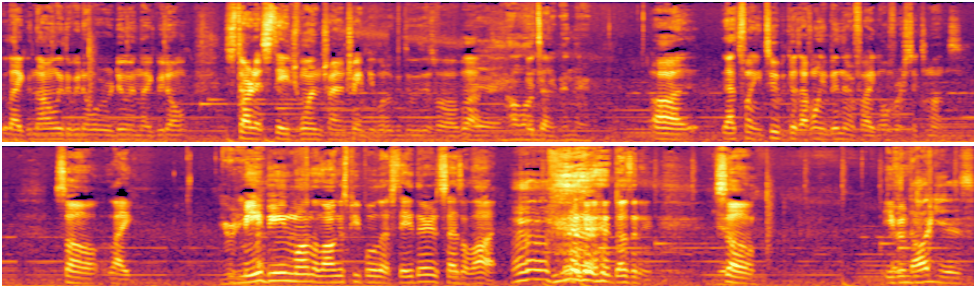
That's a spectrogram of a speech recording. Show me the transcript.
like, not only do we know what we're doing, like, we don't start at stage one trying to train people to do this, blah blah blah. Yeah. how long It's have a- you been there? Uh, that's funny too because I've only been there for like over six months. So like me being one of the longest people that stayed there, it says a lot, doesn't it? So even dog years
